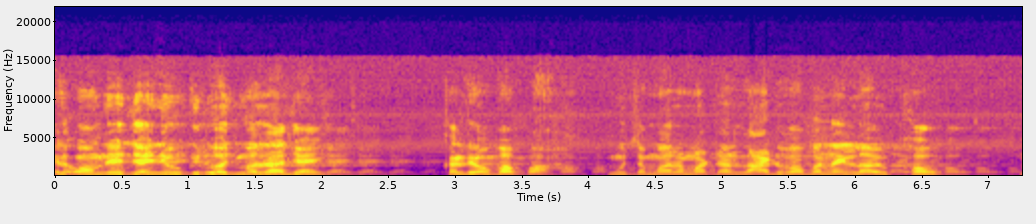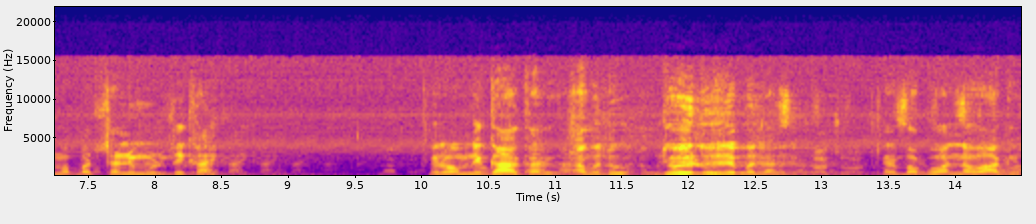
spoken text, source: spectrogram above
એટલે અમને જઈને એવું કીધું અજમલ રાજાએ. કે લ્યો બાપા, હું તમારા માટે લાડવા બનાવી લાવ્યો ખાઓ એમાં પથ્થરની મૂર્તિ ખાય. એટલે અમને ઘા કર્યો. આ બધું જોયેલું છે બધાને. એટલે ભગવાનને વાગ્યો.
